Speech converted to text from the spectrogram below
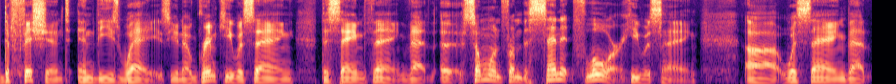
deficient in these ways. You know, Grimke was saying the same thing that uh, someone from the Senate floor, he was saying, uh, was saying that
